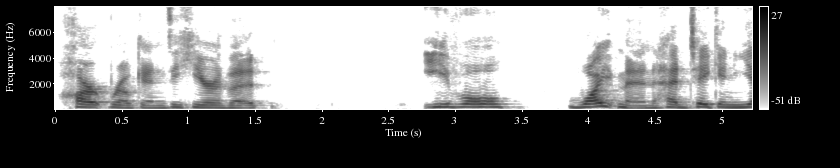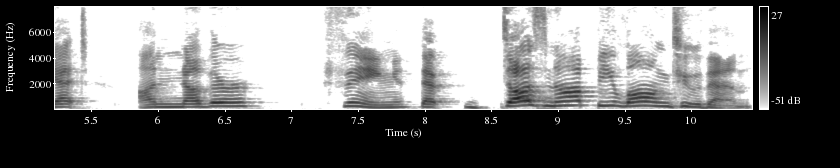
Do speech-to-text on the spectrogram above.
heartbroken to hear that evil white men had taken yet another thing that does not belong to them.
